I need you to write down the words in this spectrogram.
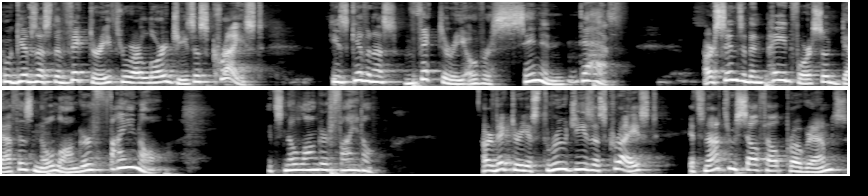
who gives us the victory through our Lord Jesus Christ. He's given us victory over sin and death. Our sins have been paid for, so death is no longer final. It's no longer final. Our victory is through Jesus Christ. It's not through self help programs.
